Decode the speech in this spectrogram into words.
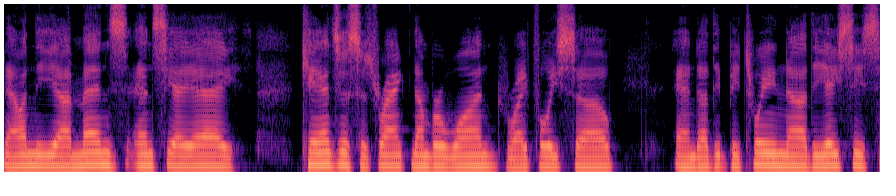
Now, in the uh, men's NCAA, Kansas is ranked number one, rightfully so. And uh, the, between uh, the ACC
